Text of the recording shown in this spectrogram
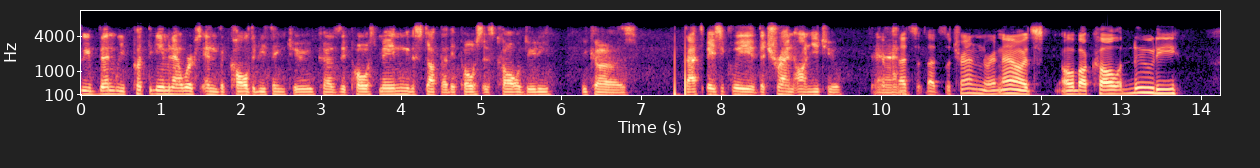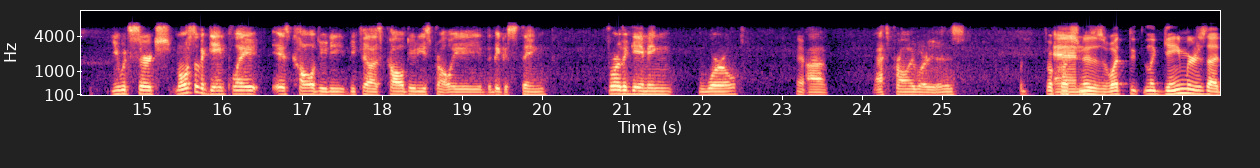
we've then we put the game networks in the Call of Duty thing too, because they post mainly the stuff that they post is Call of Duty, because that's basically the trend on YouTube. And that's that's the trend right now. It's all about Call of Duty. You would search most of the gameplay is Call of Duty because Call of Duty is probably the biggest thing for the gaming world. Yeah. Uh, that's probably what it is. The question is, is what do, like gamers that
